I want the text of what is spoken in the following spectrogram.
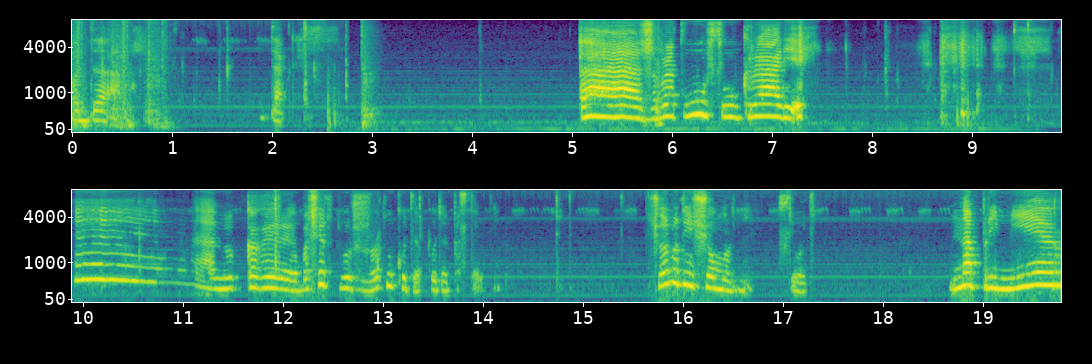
О, да. Так. А, -а все украли. ну как вообще тут жратву куда куда поставить? Что тут еще можно сделать? Например,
